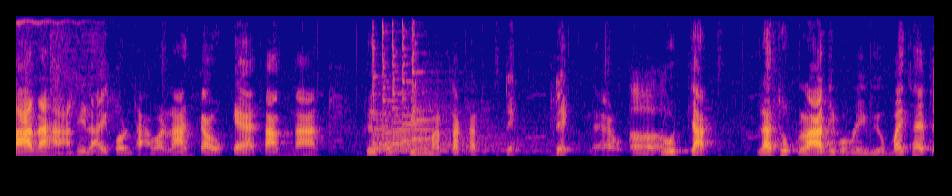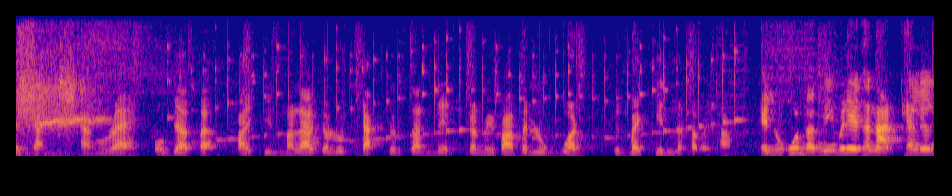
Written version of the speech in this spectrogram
ร้านอาหารที่หลายคนถามว่าร้านเก่าแก่ตำนาน คือผมกินมาตั้งแต่เด็กเด็กๆแล้วเออรู้จัก และทุกร้านที่ผมรีวิวไม่ใช่เป็นการกินครั้งแรก ผมจะแบบไปกินมาแล้วจนรู้จักจนสนิทจนมีความเป็นลุงอ้วนถึงไปกินแล้วก็ไปทำเห็นลุงอ้วนแบบนี้ไม่ได้ถนัดแค่เรื่อง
